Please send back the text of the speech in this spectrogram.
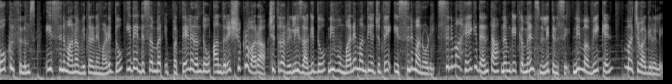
ಗೋಕುಲ್ ಫಿಲ್ಮ್ಸ್ ಈ ಸಿನಿಮಾನ ವಿತರಣೆ ಮಾಡಿದ್ದು, ಇದೇ ಡಿಸೆಂಬರ್ ಇಪ್ಪತ್ತೇಳರಂದು, ಅಂದರೆ ಶುಕ್ರವಾರ, ಚಿತ್ರ ರಿಲೀಸ್ ಆಗಿದ್ದು, ನೀವು ಮನೆ ಮಂದಿಯ ಜೊತೆ ಈ ಸಿನಿಮಾ ನೋಡಿ. ಸಿನಿಮಾ ಹೇಗಿದೆ ಅಂತ ನಮ್ಗೆ ಕಮೆಂಟ್ಸ್ನಲ್ಲಿ ತಿಳಿಸಿ. ನಿಮ್ಮ ವೀಕೆಂಡ್ ಮಜವಾಗಿರಲಿ.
